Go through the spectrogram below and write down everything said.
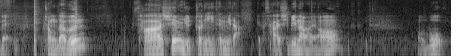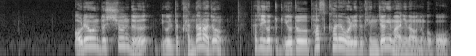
네, 정답은 40N이 됩니다. 40이 나와요. 어, 뭐 어려운 듯 쉬운 듯 이거 일단 간단하죠. 사실 이것도 이것도 파스칼의 원리도 굉장히 많이 나오는 거고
